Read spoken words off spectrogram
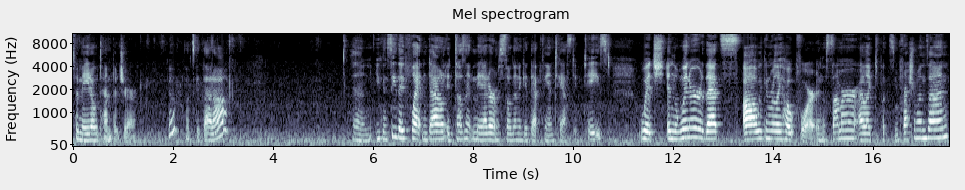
tomato temperature. Let's get that off. And you can see they flattened down. It doesn't matter. I'm still going to get that fantastic taste, which in the winter, that's all we can really hope for. In the summer, I like to put some fresh ones on.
